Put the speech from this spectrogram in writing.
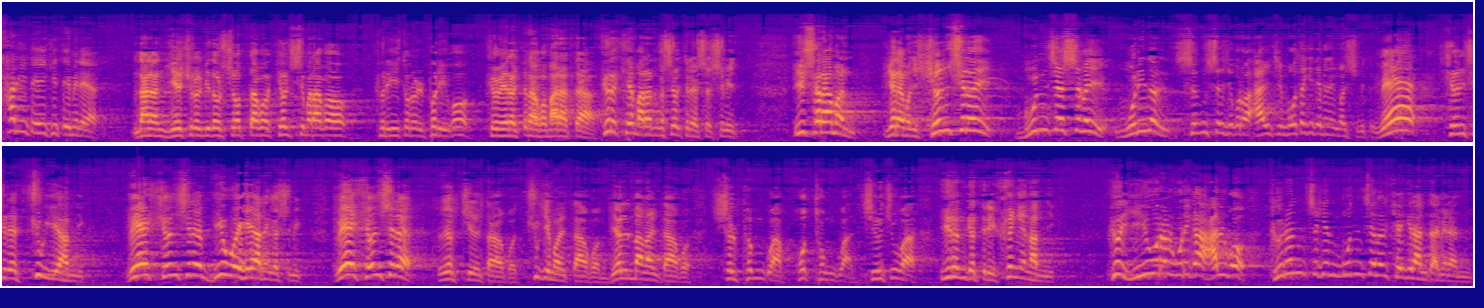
탈이 되어 있기 때문에 나는 예수를 믿을 수 없다고 결심을 하고 그리스도를 버리고 교회를 떠나고 말았다. 그렇게 말하는 것을 들었었습니다. 이 사람은 여러분 현실의 문제성의 원인을 성서적으로 알지 못하기 때문인 것입니다. 왜 현실에 죽여야 합니까? 왜 현실에 미워해야 하는 것입니까? 왜 현실에 도역질을 당하고 죽임을 당하고 멸망을 당하고 슬픔과 고통과 저주와 이런 것들이 횡행합니까? 그 이유를 우리가 알고 근원적인 문제를 해결한다면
